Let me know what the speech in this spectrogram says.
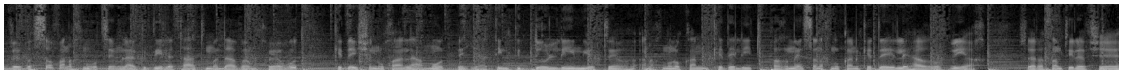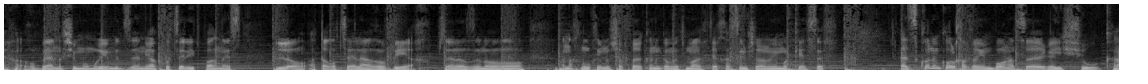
ובסוף אנחנו רוצים להגדיל את ההתמדה והמחויבות כדי שנוכל לעמוד ביעדים גדולים יותר. אנחנו לא כאן כדי להתפרנס, אנחנו כאן כדי להרוויח. בסדר, שמתי לב שהרבה אנשים אומרים את זה, אני רק רוצה להתפרנס. לא, אתה רוצה להרוויח, בסדר? זה לא... אנחנו הולכים לשפר כאן גם את מערכת היחסים שלנו עם הכסף. אז קודם כל חברים בואו נעשה רגע אישור קו,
